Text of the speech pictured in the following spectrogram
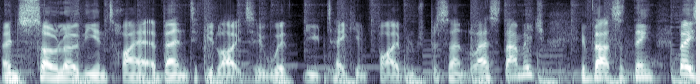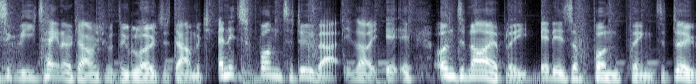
and solo the entire event if you'd like to, with you taking 500 percent less damage, if that's a thing. Basically, you take no damage but do loads of damage, and it's fun to do that. Like, it, it, undeniably, it is a fun thing to do.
